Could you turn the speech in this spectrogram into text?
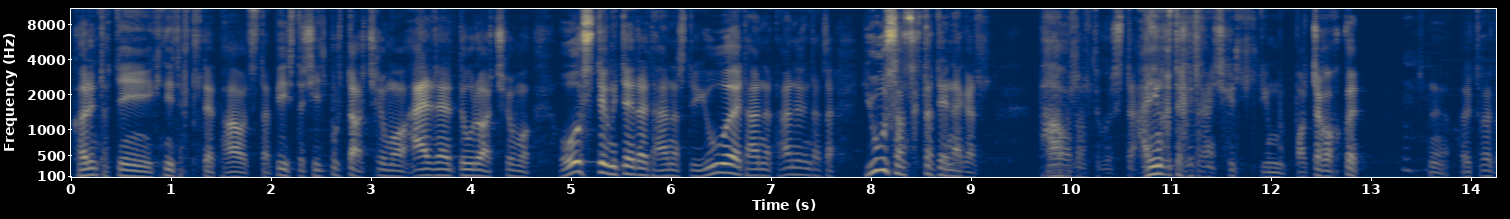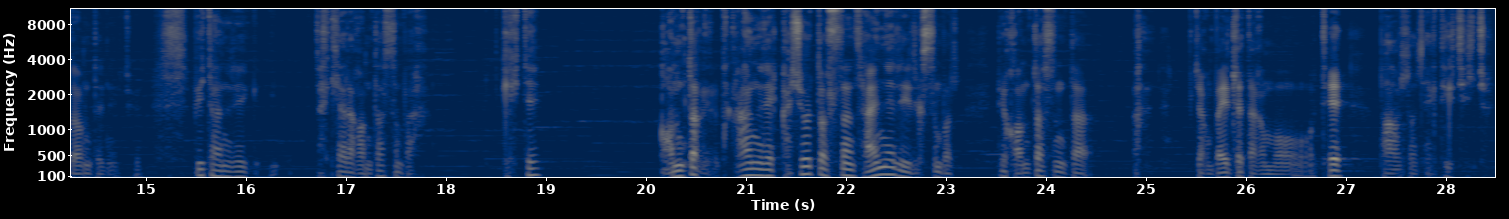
Коринт хотын эхний загтал дээр Паул та би өөртөө шилбүртээ очих юм уу, хайраар дүүрээ очих юм уу, өөртөө мэдээрээ та нараас юу вэ та нар та нарын талаар юу сонсогдоод байна гэж Паул бол зүгээр шүү дээ. Аянга дахилгаан шиг юм болж байгаа байхгүй. Хоёрдугаар домд гэж. Би та нарыг загтлаараа гомдоосон байх. Гэхдээ гомдог га нарыг гашуудулсан сайнаар иргсэн бол би гомдоосон да жоохон баярлаад байгаа юм уу те Паул бол яг тэгж хэлж байгаа.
